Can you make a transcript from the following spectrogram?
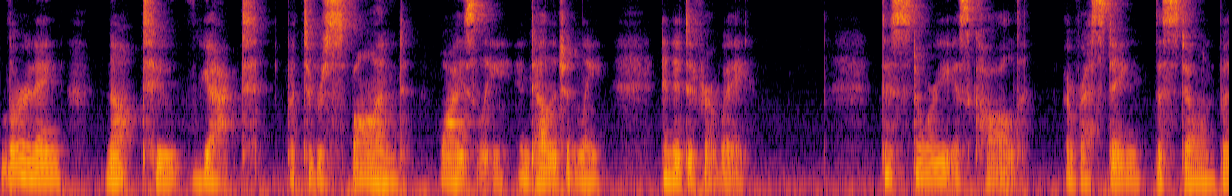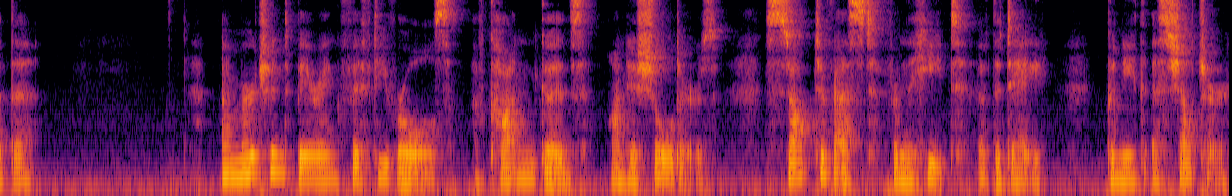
learning not to react, but to respond wisely, intelligently, in a different way. This story is called Arresting the Stone Buddha. A merchant bearing 50 rolls of cotton goods on his shoulders stopped to rest from the heat of the day beneath a shelter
